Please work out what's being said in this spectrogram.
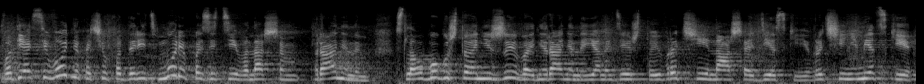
Вот я сегодня хочу подарить море позитива нашим раненым. Слава Богу, что они живы, они ранены. Я надеюсь, что и врачи наши одесские, и врачи немецкие.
